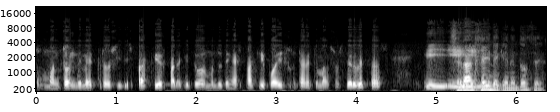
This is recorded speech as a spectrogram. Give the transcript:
un montón de metros y de espacios para que todo el mundo tenga espacio y pueda disfrutar de tomar sus cervezas. Y, ¿Serán Heineken entonces?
